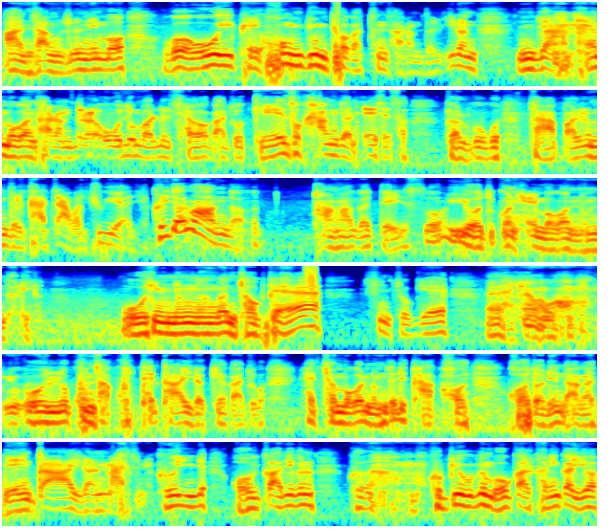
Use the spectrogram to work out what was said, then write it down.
안상수니 뭐그 오익회 홍준표 같은 사람들 이런 해먹은 사람들을 오두머리를 세워 가지고 계속 항전해서 결국 짜빨놈들 다 잡아 죽여야지. 그러잖아 안다 당하게 돼 있어. 이 여지껏 해먹은 놈들이. 56년간 적폐 신쪽에 5.16 군사 쿠데타 이렇게 해가지고 해쳐먹은 놈들이 다 거, 거덜이 나가돼 있다 이런 말씀이. 그 이제 거기까지는 그 급비급이 못갈 거니까 이거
